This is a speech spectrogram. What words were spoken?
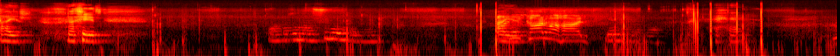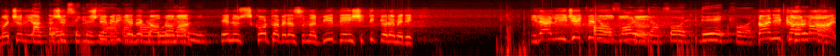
Hayır. Hayır. tamam o zaman şu bomba? Hayır. Carvajal maçın yaklaşık 18 üçte biri geride kaldı ama miyim? henüz skor tabelasında bir değişiklik göremedik. İlerleyecek bir Aa, yol buldu. hocam foul. Direkt foul. Dani Carvajal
